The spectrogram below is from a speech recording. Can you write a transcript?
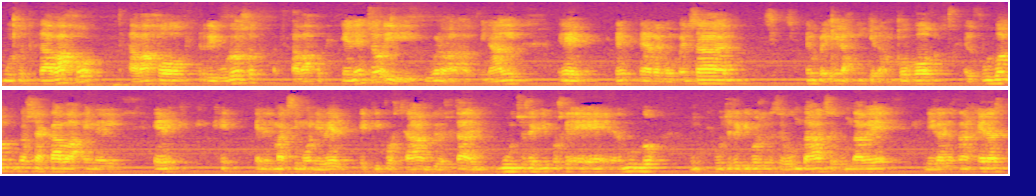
mucho trabajo, trabajo riguroso, trabajo bien hecho y, bueno, al final eh, eh, la recompensa siempre llega y que tampoco el fútbol no se acaba en el, en, el máximo nivel, equipos champions tal. Hay muchos equipos en el mundo, muchos equipos de segunda A, segunda B, ligas extranjeras,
